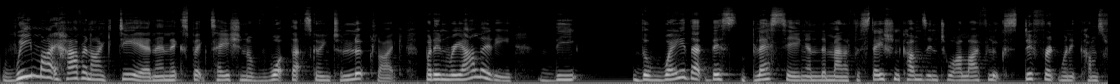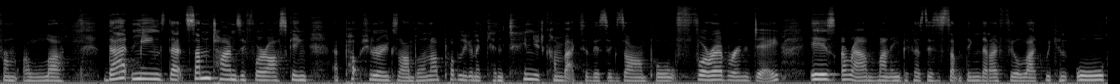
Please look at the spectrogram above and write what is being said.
we might have an idea and an expectation of what that's going to look like but in reality the the way that this blessing and the manifestation comes into our life looks different when it comes from Allah. That means that sometimes, if we're asking a popular example, and I'm probably going to continue to come back to this example forever and a day, is around money because this is something that I feel like we can all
